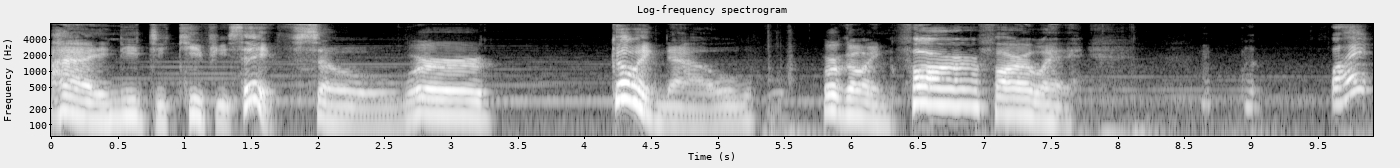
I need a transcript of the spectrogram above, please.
I need to keep you safe, so we're going now. We're going far, far away. What?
